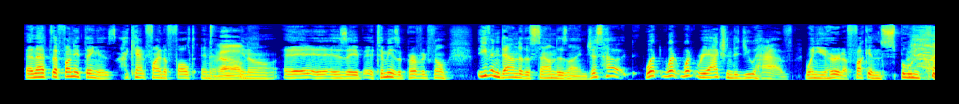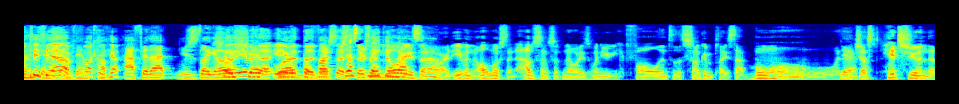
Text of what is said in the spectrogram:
And that's the funny thing is, I can't find a fault in it. No. You know, it, it is a it, to me is a perfect film, even down to the sound design. Just how What what what reaction did you have when you heard a fucking spoon clink in Yeah, a goddamn fucking cup? yeah. After that, you're just like, oh shit, even the, what even the, the, fuck? there's a, Just there's a that noise, sound. or even almost an absence of noise when you fall into the sunken place. That boom, and Yeah. it just hits you in the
